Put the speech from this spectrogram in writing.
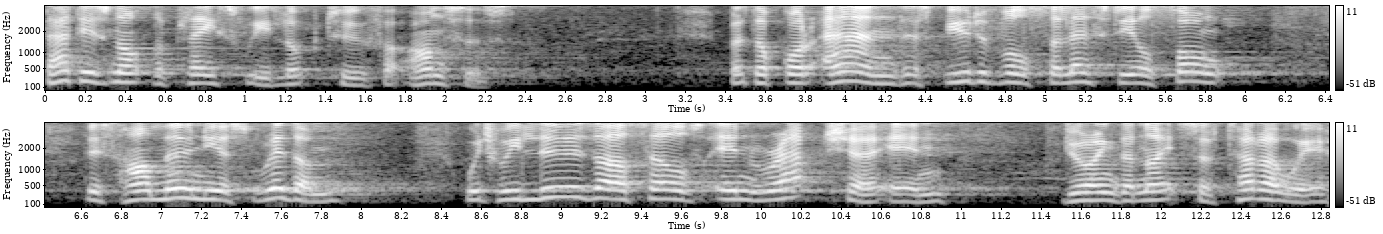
That is not the place we look to for answers. But the Quran, this beautiful celestial song, this harmonious rhythm, which we lose ourselves in rapture in, During the nights of Taraweeh,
